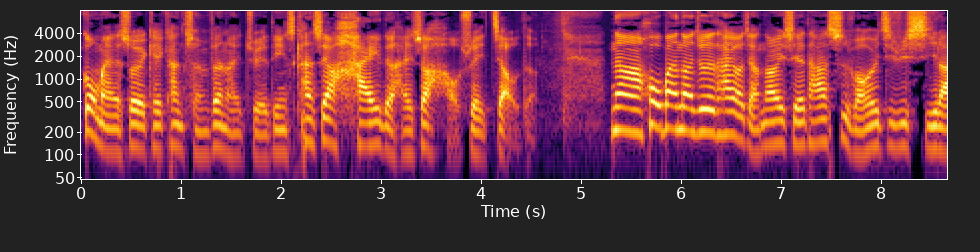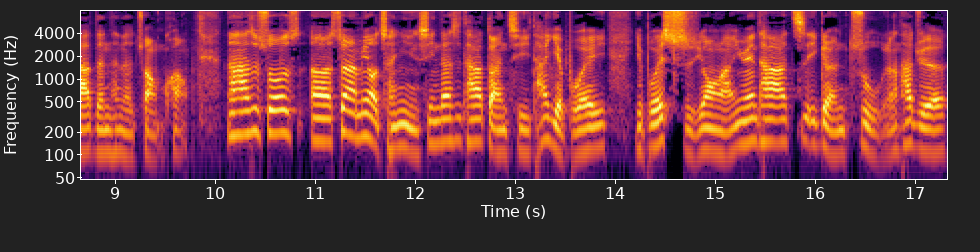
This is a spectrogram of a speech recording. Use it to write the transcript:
购买的时候也可以看成分来决定，看是要嗨的还是要好睡觉的。那后半段就是他有讲到一些他是否会继续吸拉等等的状况。那他是说，呃，虽然没有成瘾性，但是他短期他也不会也不会使用啊，因为他是一个人住，然后他觉得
